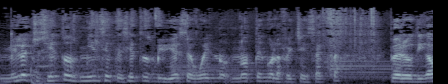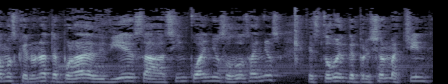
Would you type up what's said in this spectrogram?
1800, 1700 vivió ese güey, no, no tengo la fecha exacta. Pero digamos que en una temporada de 10 a 5 años o 2 años estuvo en depresión machín.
